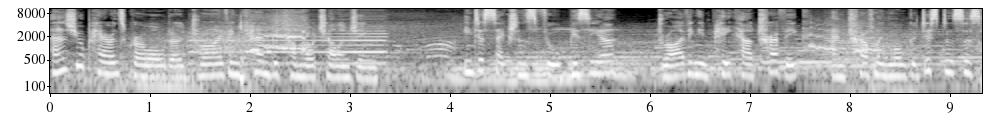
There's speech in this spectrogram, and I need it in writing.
As your parents grow older, driving can become more challenging. Intersections feel busier, driving in peak hour traffic and travelling longer distances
